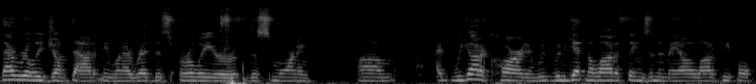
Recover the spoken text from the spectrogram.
that really jumped out at me when I read this earlier this morning. Um, I, we got a card and we, we've been getting a lot of things in the mail, a lot of people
